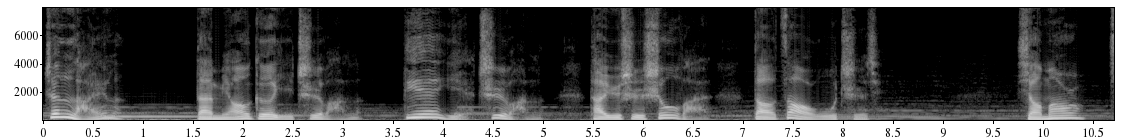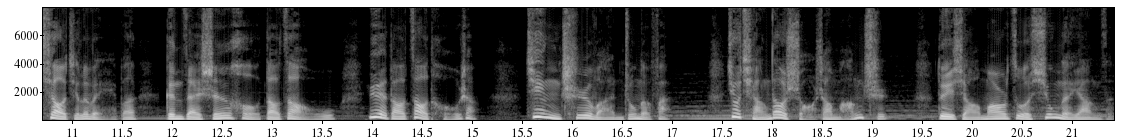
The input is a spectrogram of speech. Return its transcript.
真来了。但苗哥已吃完了，爹也吃完了，他于是收碗，到灶屋吃去。小猫翘起了尾巴，跟在身后到灶屋，跃到灶头上，净吃碗中的饭，就抢到手上忙吃，对小猫做凶的样子。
